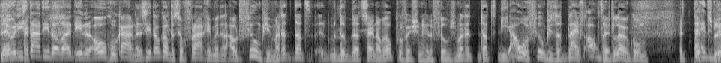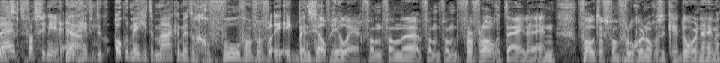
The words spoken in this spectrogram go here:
Nee, maar die staat hier dan uit in een ooghoek aan. Er zit ook altijd zo'n vraag in met een oud filmpje. Maar dat, dat, dat, dat zijn dan wel professionele filmpjes. Maar dat, dat, die oude filmpjes, dat blijft altijd leuk om het blijft fascineren. En Ja. het heeft natuurlijk ook een beetje te maken met een gevoel van... Ik ben zelf heel erg van, van, eh, van, van vervlogen tijden... en foto's van vroeger nog eens een keer doornemen.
